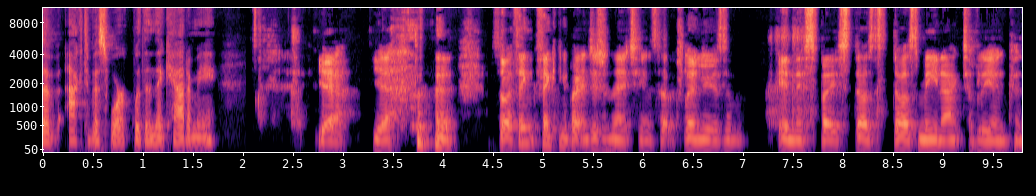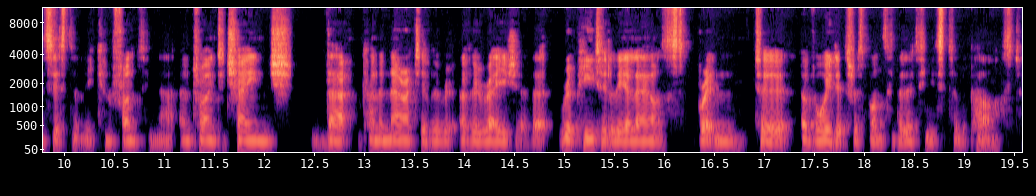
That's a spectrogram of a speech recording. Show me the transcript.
of activist work within the academy. Yeah, yeah. so I think thinking about indigeneity and settler colonialism in this space does does mean actively and consistently confronting that and trying to change that kind of narrative of erasure that repeatedly allows Britain to avoid its responsibilities to the past.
